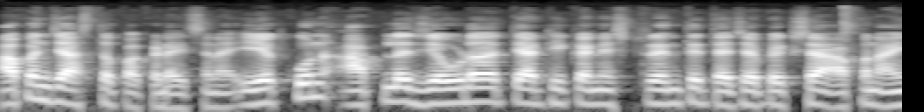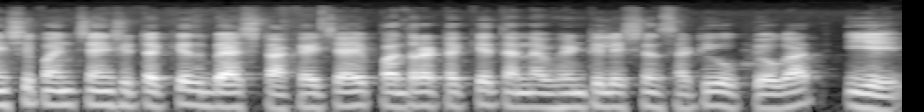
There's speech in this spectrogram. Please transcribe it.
आपण जास्त पकडायचं नाही. एकूण आपलं जेवढं त्या ठिकाणी स्ट्रेंथ आहे त्याच्यापेक्षा आपण ऐंशी पंच्याऐंशी टक्केच बॅच टाकायची आहे. पंधरा टक्के त्यांना व्हेंटिलेशनसाठी उपयोगात येईल.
